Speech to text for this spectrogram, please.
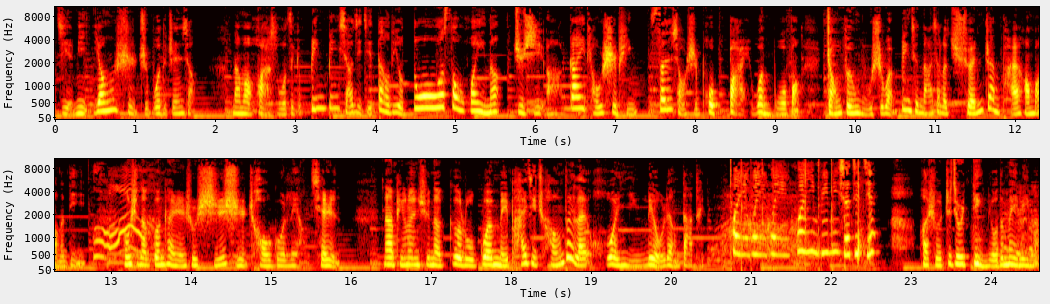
解密央视直播的真相。那么话说，这个冰冰小姐姐到底有多受欢迎呢？据悉啊，该条视频三小时破百万播放，涨粉五十万，并且拿下了全站排行榜的第一。同时呢，观看人数实时超过两千人。那评论区呢，各路官媒排起长队来欢迎流量大腿，欢迎欢迎欢迎欢迎冰冰小姐姐。话说，这就是顶流的魅力吗？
